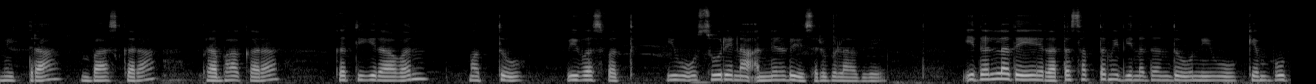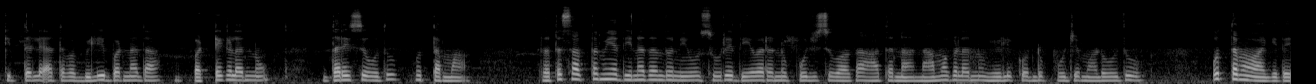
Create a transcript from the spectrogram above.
ಮಿತ್ರ, ಭಾಸ್ಕರ, ಪ್ರಭಾಕರ ಕತಿರಾವನ್ ಮತ್ತು ವಿವಸ್ವತ್. ಇವು ಸೂರ್ಯನ ಹನ್ನೆರಡು ಹೆಸರುಗಳಾಗಿವೆ. ಇದಲ್ಲದೆ ರಥಸಪ್ತಮಿ ದಿನದಂದು ನೀವು ಕೆಂಪು ಕಿತ್ತಳೆ ಅಥವಾ ಬಿಳಿ ಬಣ್ಣದ ಬಟ್ಟೆಗಳನ್ನು ಧರಿಸುವುದು ಉತ್ತಮ. ರಥಸಪ್ತಮಿಯ ದಿನದಂದು ನೀವು ಸೂರ್ಯ ದೇವರನ್ನು ಪೂಜಿಸುವಾಗ ಆತನ ನಾಮಗಳನ್ನು ಹೇಳಿಕೊಂಡು ಪೂಜೆ ಮಾಡುವುದು ಉತ್ತಮವಾಗಿದೆ.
